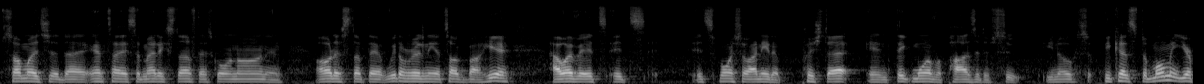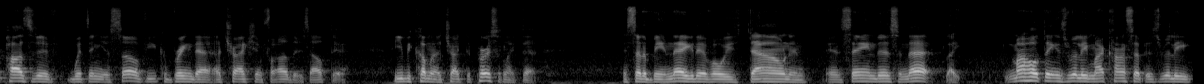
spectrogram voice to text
so much of the anti-Semitic stuff that's going on and all this stuff that we don't really need to talk about here. However, it's it's it's more so I need to push that and think more of a positive suit. You know, so, because the moment you're positive within yourself, you can bring that attraction for others out there. You become an attractive person like that. Instead of being negative, always down and, and saying this and that, like my whole thing is really my concept is really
